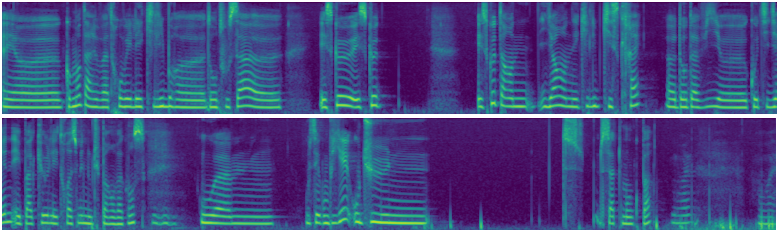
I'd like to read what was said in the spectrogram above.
Et comment tu arrives à trouver l'équilibre dans tout ça Est-ce que. Est-ce que est-ce que il y a un équilibre qui se crée euh, dans ta vie euh, quotidienne et pas que les trois semaines où tu pars en vacances Ou euh, où, c'est compliqué Ou tu. Ça te manque pas Ouais. Ouais.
